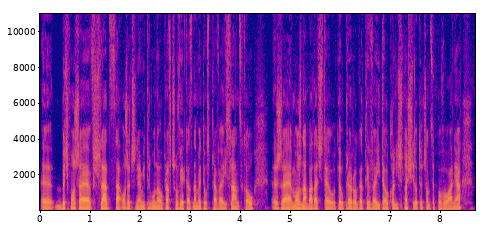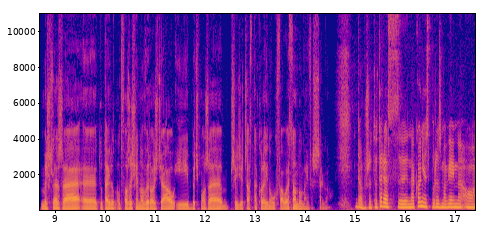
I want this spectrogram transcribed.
e, być może w ślad za orzeczeniami Trybunału Praw Człowieka, znamy tę sprawę islandzką, że można badać tę, tę prerogatywę i te okoliczności dotyczące powołania, myślę, że e, tutaj otworzy się nowy rozdział i być może przyjdzie czas na kolejną uchwałę Sądu Najwyższego. Dobrze, to teraz na koniec porozmawiajmy o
